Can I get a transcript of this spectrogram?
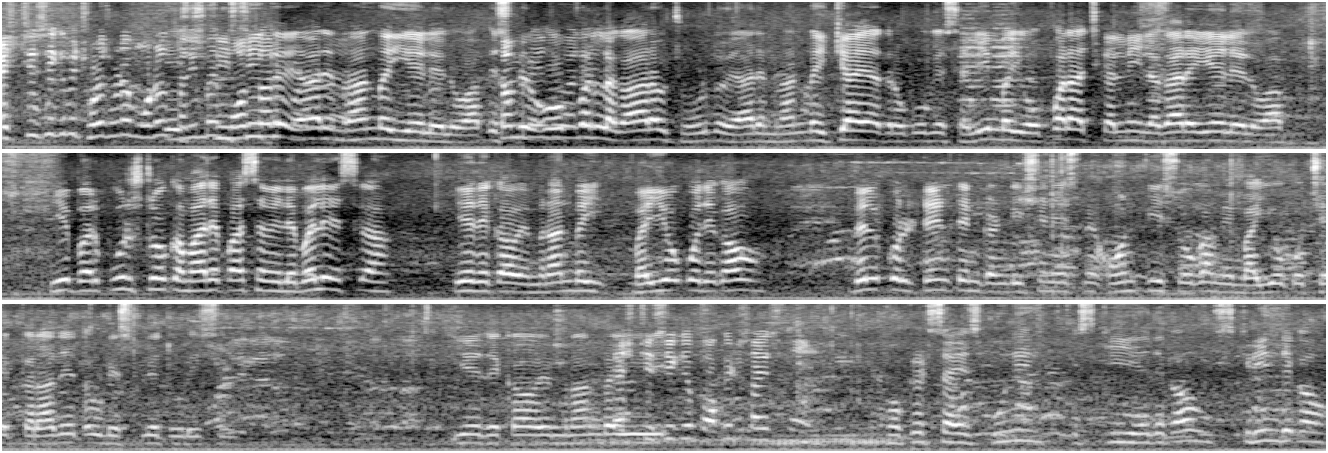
एच के भी छोटे छोटे मॉडल यार इमरान भाई ये ले लो आप। इस कम पे रेंज ऑफ़र लगा रहा हूँ छोड़ दो यार इमरान भाई क्या याद रखोगे? सलीम भाई ऑफ़र आजकल नहीं लगा रहे ये ले लो आप। ये भरपूर स्टॉक हमारे पास अवेलेबल है इसका। ये दिखाओ इमरान भाई भाइयों को दिखाओ। बिल्कुल टेन टेन कंडीशन है इसमें। ऑन पीस होगा मैं भाइयों को चेक करा देता हूँ डिस्प्ले थोड़ी सी। ये दिखाओ इमरान भाई। के pocket size phone pocket size phone है। इसकी ये दिखाओ स्क्रीन दिखाओ।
